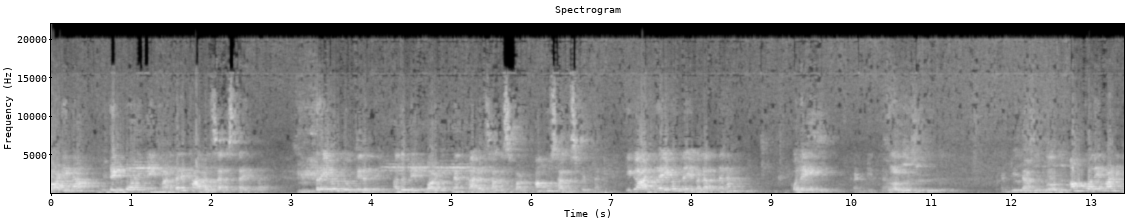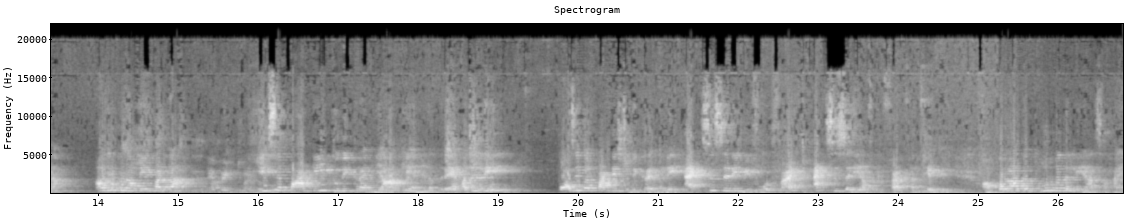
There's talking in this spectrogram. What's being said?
ಬಾಡಿನ ಡೆಡ್ ಬಾಡಿನ ಏನ್ ಮಾಡ್ತಾರೆ? ಕಾರಲ್ಲಿ ಸಾಗಿಸ್ತಾ ಇರ್ತಾರೆ. ಡ್ರೈವರ್ ಗೊತ್ತಿರುತ್ತೆ, ಅದು ಡೆಡ್ ಬಾಡಿ ನಾನು ಕಾರಲ್ಲಿ ಸಾಗಿಸ್ಬಾರ್ದು ಹಂಗೂ ಸಾಗಿಸ್ಬಿಡ್ತಾನೆ. ಈಗ ಆ ಡ್ರೈವರ್ ಲೈಬಲ್ ಆಗ್ತಾನ? ಕೊಲೆಗೆ ಖಂಡಿತ. ಖಂಡಿತ. ಅವ್ನು ಕೊಲೆ ಮಾಡಿದ ಆದ್ರೂ ಕೂಡ ಅವ್ನು ಏನ್ ಮಾಡ್ದ? Is a party to the crime ಯಾಕೆ ಅಂತಂದ್ರೆ ಅದರಲ್ಲಿ possible parties to the crime ಅಲ್ಲಿ accessory before fact accessory after fact ಅಂತ ಹೇಳ್ತೀವಿ. ಅಪರಾಧ ಪೂರ್ವದಲ್ಲಿ ಯಾರು ಸಹಾಯ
